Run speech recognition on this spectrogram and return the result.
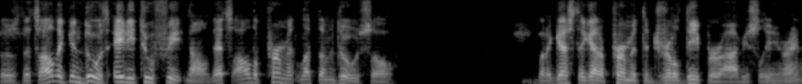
Because that's all they can do is 82 feet now. That's all the permit let them do. So, but I guess they got a permit to drill deeper, obviously, right?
